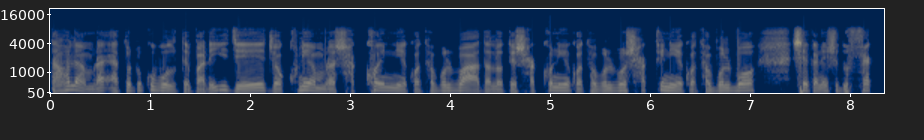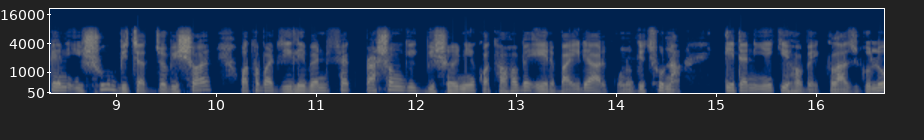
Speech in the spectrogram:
তাহলে আমরা এতটুকু বলতে পারি যে, যখনই আমরা সাক্ষ্য নিয়ে কথা বলব, আদালতে সাক্ষ্য নিয়ে কথা বলব, সাক্ষী নিয়ে কথা বলব। সেখানে শুধু ফ্যাক্ট এন্ড ইস্যু বিচার্য বিষয় অথবা রিলিভেন্ট ফ্যাক্ট প্রাসঙ্গিক বিষয় নিয়ে কথা হবে, এর বাইরে আর কোনো কিছু না। এটা নিয়ে কি হবে? ক্লাসগুলো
